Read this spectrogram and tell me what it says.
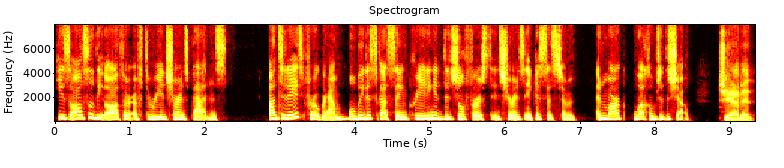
He is also the author of three insurance patents. On today's program, we'll be discussing creating a digital first insurance ecosystem. And Mark, welcome to the show. Janet,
